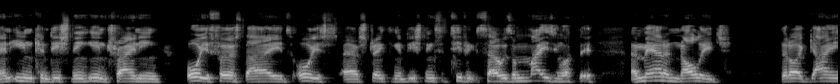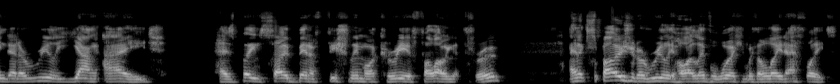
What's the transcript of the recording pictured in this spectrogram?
and in conditioning, in training, all your first aids, all your uh, strength and conditioning certificates. So it was amazing, like the amount of knowledge that I gained at a really young age has been so beneficial in my career following it through and exposure to really high level working with elite athletes.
